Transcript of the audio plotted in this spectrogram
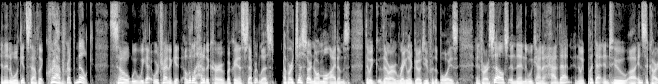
and then we'll get stuff like crap, I forgot the milk. So we, we got we're trying to get a little ahead of the curve by creating a separate list of our just our normal items that we that are our regular go to for the boys and for ourselves. And then we kind of have that, and then we put that into uh, Instacart,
